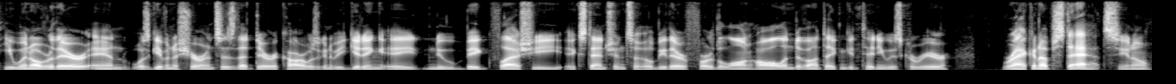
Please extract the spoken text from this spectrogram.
He went over there and was given assurances that Derek Carr was going to be getting a new big flashy extension, so he'll be there for the long haul, and Davante can continue his career, racking up stats. You know,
